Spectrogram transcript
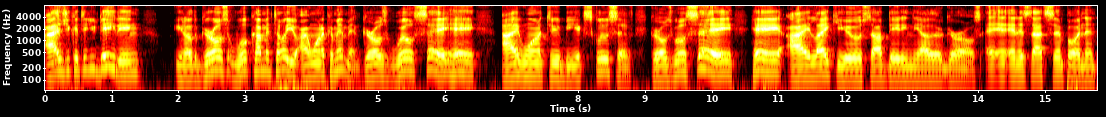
as you continue dating you know the girls will come and tell you i want a commitment. Girls will say hey I want to be exclusive. Girls will say, hey, I like you, stop dating the other girls. And, and, it's that simple. And then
